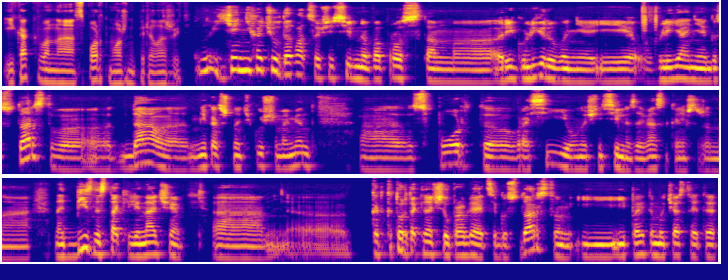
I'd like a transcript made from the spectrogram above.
и как его на спорт можно переложить? Ну, я не хочу вдаваться очень сильно в вопрос там э, регулирования и влияния государства. Э, да, мне кажется, что на текущий момент э, спорт в России, он очень сильно завязан, конечно же, на, на бизнес, так или иначе который так или иначе управляется государством, и, и поэтому часто это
